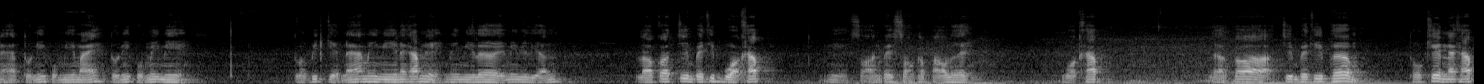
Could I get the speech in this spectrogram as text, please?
นะครับ ตัวนี้ผมมีไหม ตัวนี้ผมไม่มี ตัวบิตเกตนะไม่มีนะครับนี่ไม่มีเลยไม่มีเหรียญ เราก็จิ้มไปที่บวกครับ นี่สอนไปสองกระเป๋าเลย บวกครับ แล้วก็จิ้มไปที่เพิ่มโทเค็นนะครับ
